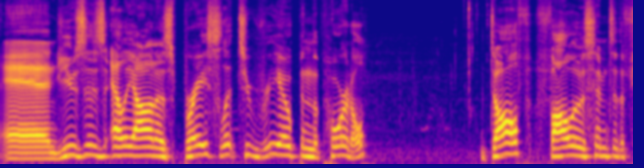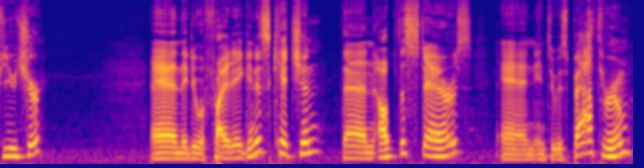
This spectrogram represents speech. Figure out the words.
and uses Eliana's bracelet to reopen the portal. Dolph follows him to the future, and they do a fight egg in his kitchen, then up the stairs and into his bathroom,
